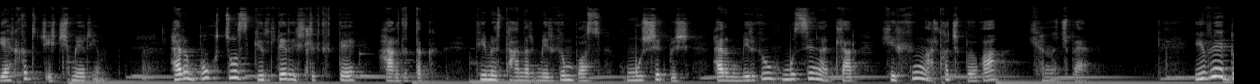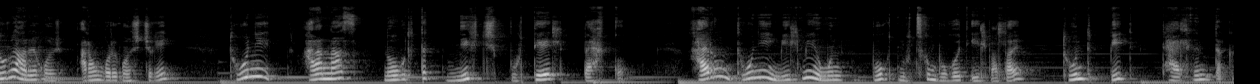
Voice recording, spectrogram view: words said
ярихад ч ичмээр юм. Харин бүх зүйлс гэрлэлээр ичлэгдэхдээ хагддаг. Тиймээс та нар мэрэгэн бос хүмүүс шиг биш харин мэрэгэн хүмүүсийн адилаар хэрхэн алхаж буйгаа хянаж байв. Еврей 4:13-ыг уншиж өгье. Түүний хараанаас нуугддаг нэгч бүтээл байхгүй. Харин түүний мэлмийн өмнө бүгд нүцгэн бөгөөд ил болоё. Түнд бид тайлгнадаг.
